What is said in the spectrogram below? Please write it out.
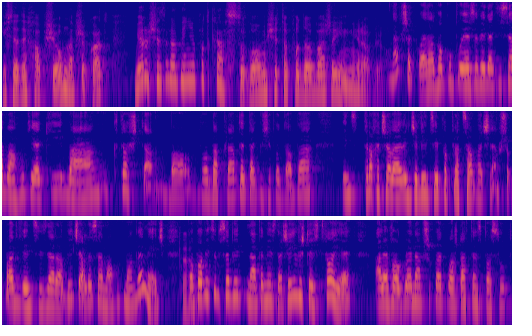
i wtedy hopsiu, na przykład biorę się za robienie podcastów, bo mi się to podoba, że inni robią. Na przykład, albo kupuję sobie taki samochód, jaki ma ktoś tam, bo, bo naprawdę tak mi się podoba, więc trochę trzeba będzie więcej popracować na przykład, więcej zarobić, ale samochód mogę mieć. Tak. Bo powiedzmy sobie na tym jest ja nie wiem, że to jest twoje, ale w ogóle na przykład można w ten sposób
